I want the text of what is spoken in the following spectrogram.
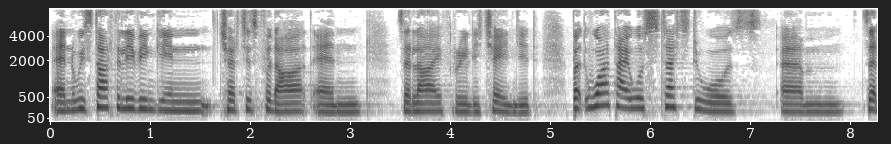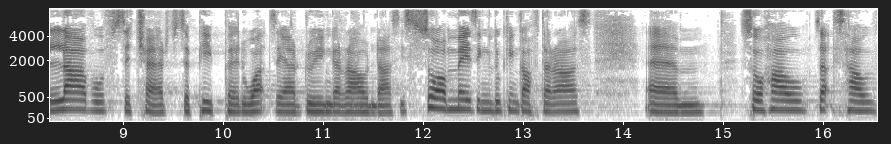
And we started living in church's flat and the life really changed. But what I was touched was um, the love of the church, the people, what they are doing around us. It's so amazing looking after us. Um, so how that's how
